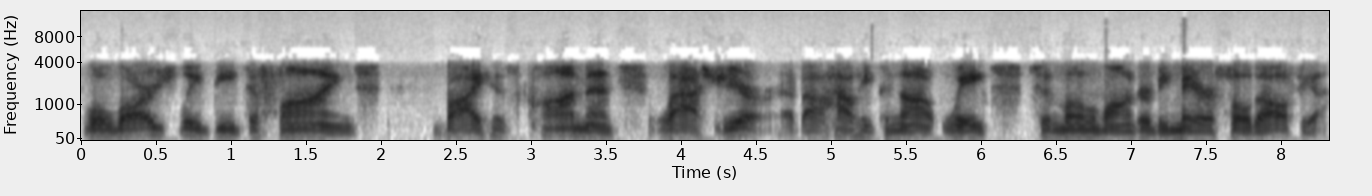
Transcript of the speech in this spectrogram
will largely be defined by his comments last year about how he could not wait to no longer be mayor of Philadelphia.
